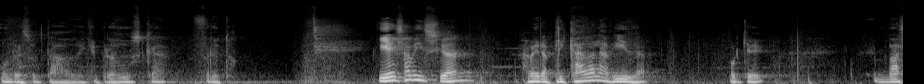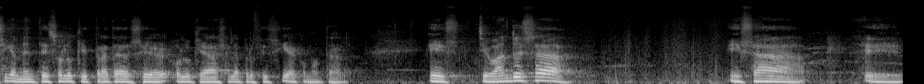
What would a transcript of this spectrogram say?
un resultado, de que produzca fruto. Y esa visión, a ver, aplicada a la vida, porque básicamente eso es lo que trata de hacer o lo que hace la profecía como tal, es llevando esa, esa eh,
